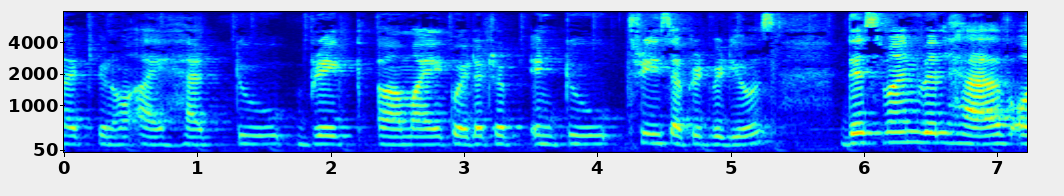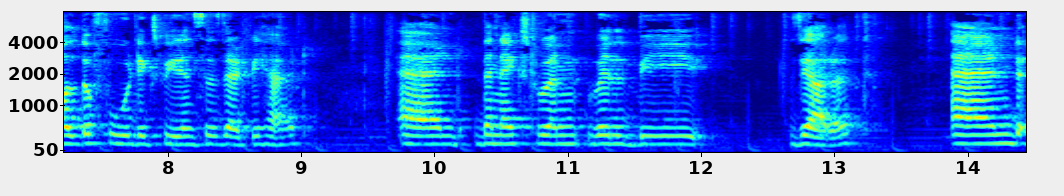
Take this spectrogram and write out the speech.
that you know I had to break uh, my Quetta trip into three separate videos. This one will have all the food experiences that we had, and the next one will be Ziyarat. And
